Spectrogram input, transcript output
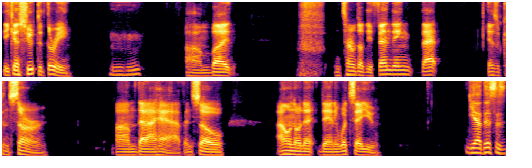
he can shoot the three. Mm-hmm. Um, but in terms of defending, that is a concern um, that I have. And so I don't know that Danny, what say you? Yeah, this is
